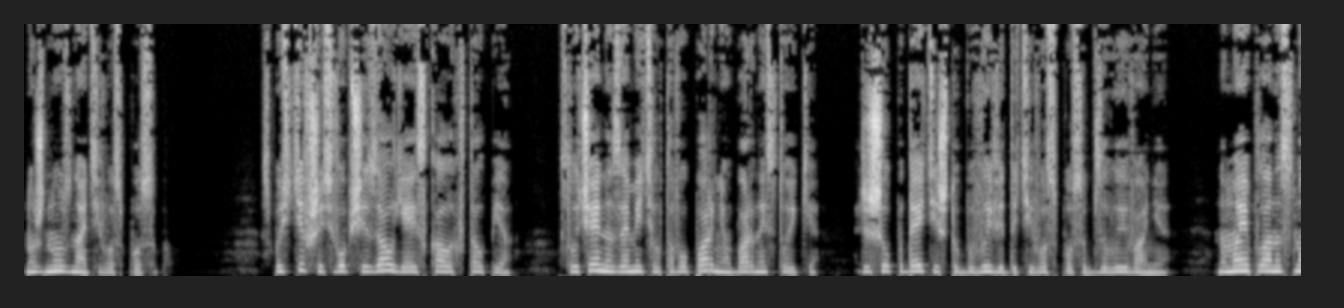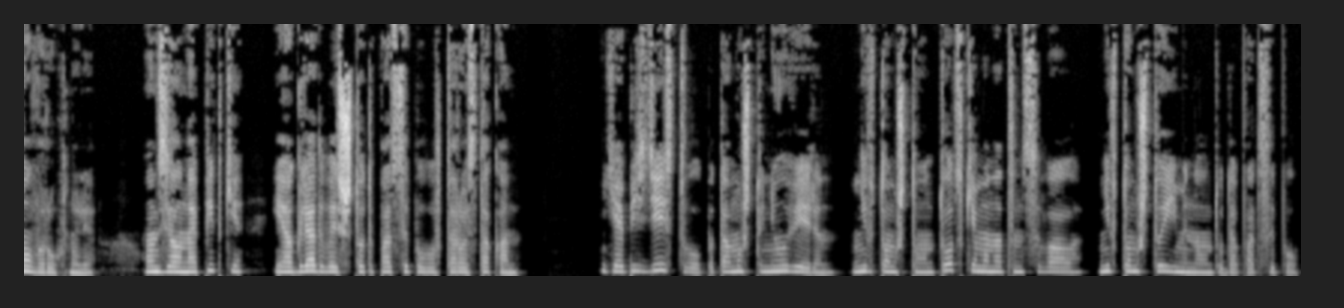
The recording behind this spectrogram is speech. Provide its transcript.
Нужно узнать его способ. Спустившись в общий зал, я искал их в толпе. Случайно заметил того парня у барной стойки — Решил подойти, чтобы выведать его способ завоевания. Но мои планы снова рухнули. Он взял напитки и, оглядываясь, что-то подсыпал во второй стакан. Я бездействовал, потому что не уверен ни в том, что он тот, с кем она танцевала, ни в том, что именно он туда подсыпал.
